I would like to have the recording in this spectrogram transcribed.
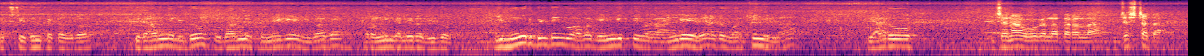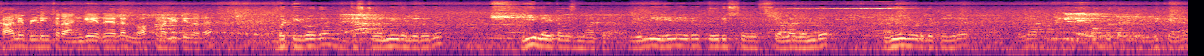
ನೆಕ್ಸ್ಟ್ ಇದನ್ನು ಕಟ್ಟಿದ್ರು. ಇದಾದಮೇಲೆ ಇದು, ಇದಾದಮೇಲೆ ಕೊನೆಗೆ ಇವಾಗ ರನ್ನಿಂಗಲ್ಲಿರೋದು ಇದು. ಈ ಮೂರು ಬಿಲ್ಡಿಂಗು ಅವಾಗ ಹೆಂಗಿತ್ತು ಇವಾಗ? ಹಂಗೆ ಇದೆ ಅದು ವರ್ಕಿಂಗ್ ಇಲ್ಲ. ಯಾರು ಜನ ಹೋಗಲ್ಲ, ಬರಲ್ಲ. ಜಸ್ಟ್ ಅದ. ಖಾಲಿ ಬಿಲ್ಡಿಂಗ್ ಥರ ಹಂಗೆ ಇದೆ ಎಲ್ಲ ಲಾಕ್ ಮಾಡಿಟ್ಟಿದ್ದಾರೆ. ಬಟ್ ಇವಾಗ ಜಸ್ಟ್ ರನ್ನಿಂಗಲ್ಲಿರೋದು ಈ ಲೈಟ್ ಹೌಸ್ ಮಾತ್ರ. ಇಲ್ಲಿ ಏನೇ ಇರೋ ಟೂರಿಸ್ಟರ್ಸ್ ಎಲ್ಲ ಬಂದು ವ್ಯೂ ನೋಡಬೇಕಂದ್ರೆ ಎಲ್ಲ ಹೋಗ್ಬೇಕಾಗಿರೋದು ಇದಕ್ಕೇನೆ.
